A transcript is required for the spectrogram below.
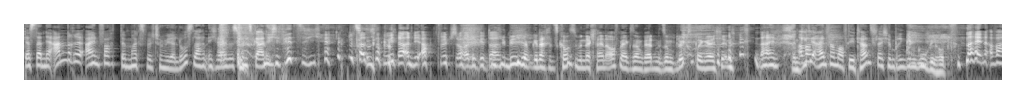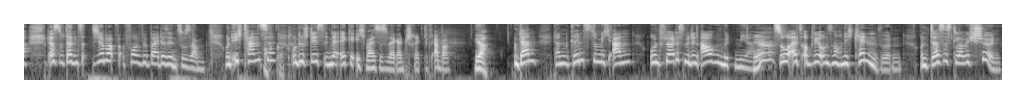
Dass dann der andere einfach, der Max will schon wieder loslachen, ich weiß, ich finde es gar nicht witzig. Du hast schon wieder an die Apfelschorle gedacht. Ich, nee, ich habe gedacht, jetzt kommst du mit einer kleinen Aufmerksamkeit, mit so einem Glücksbringerchen. Nein, Dann aber geht ihr einfach mal auf die Tanzfläche und bringt den Google-Hupf. Nein, aber dass du dann, stell mal vor, wir beide sind zusammen und ich tanze Oh und du stehst in der Ecke. Ich weiß, es wäre ganz schrecklich, aber Ja, und dann, dann grinst du mich an und flirtest mit den Augen mit mir. Ja. So, als ob wir uns noch nicht kennen würden. Und das ist, glaube ich, schön.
